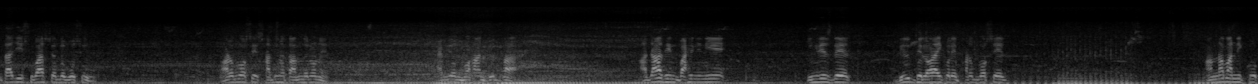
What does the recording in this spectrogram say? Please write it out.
নেতাজি সুভাষচন্দ্র বসু ভারতবর্ষের স্বাধীনতা আন্দোলনের একজন মহান যোদ্ধা। আজাদ হিন্দ বাহিনী নিয়ে ইংরেজদের বিরুদ্ধে লড়াই করে ভারতবর্ষের আন্দামান নিকো-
